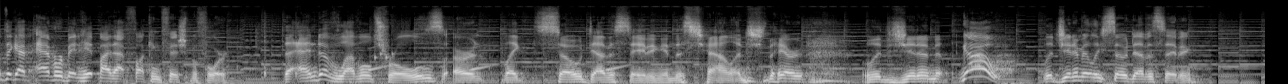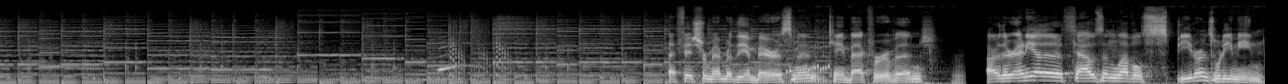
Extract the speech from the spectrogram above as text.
Don't think I've ever been hit by that fucking fish before. The end of level trolls are like so devastating in this challenge. They are legitimate. Go! Legitimately so devastating. That fish remembered the embarrassment, came back for revenge. Are there any other thousand level speedruns? What do you mean?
